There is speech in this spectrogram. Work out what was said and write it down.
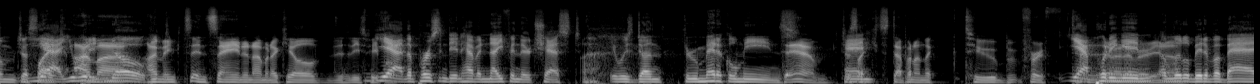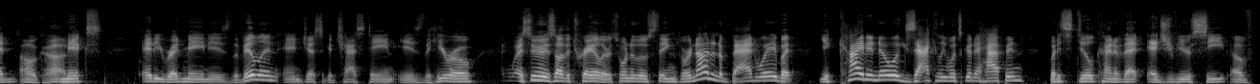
him just Yeah, like you i'm wouldn't uh, know. i'm in- insane and i'm gonna kill th- these people Yeah, the person didn't have a knife in their chest. It was done through medical means. damn just And- like stepping on the tube for Yeah, 10 putting in whatever, a little bit of a bad Oh, God. mix. Eddie Redmayne is the villain, and Jessica Chastain is the hero. As soon as I saw the trailer, it's one of those things where not in a bad way, but you kind of know exactly what's going to happen, but it's still kind of that edge of your seat of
